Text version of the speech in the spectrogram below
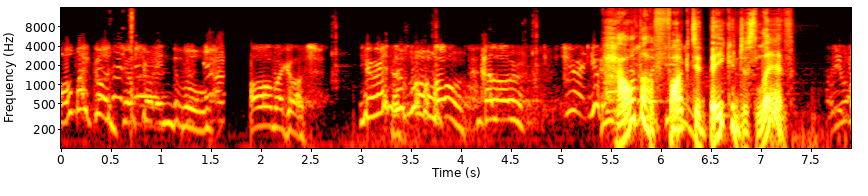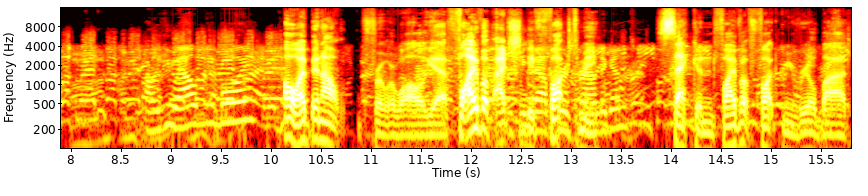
Oh my god, Josh, you're in the wall. Oh my god. You're in the wall. Oh, hello. You're, you're How the fuck did Baycon just live? Are you out, me boy? Oh, I've been out for a while, yeah. Five up actually fucked me. Second. Five up fucked me real bad.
